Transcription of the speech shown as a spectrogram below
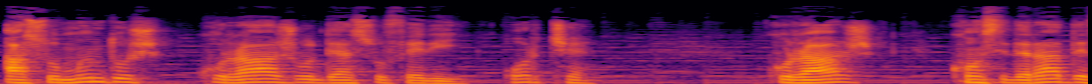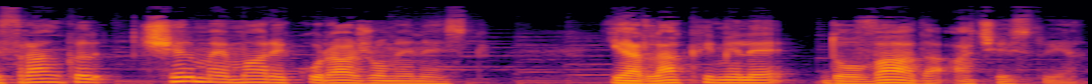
asumându-și curajul de a suferi orice. Curaj considerat de Frankl cel mai mare curaj omenesc, iar lacrimile dovada acestuia.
